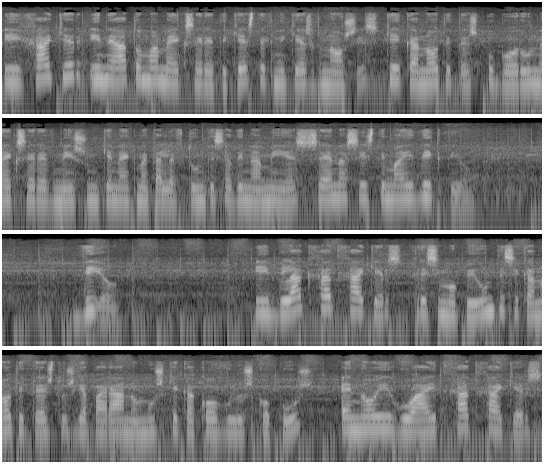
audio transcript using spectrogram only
Οι hacker είναι άτομα με εξαιρετικές τεχνικές γνώσεις και ικανότητες που μπορούν να εξερευνήσουν και να εκμεταλλευτούν τις αδυναμίες σε ένα σύστημα ή δίκτυο. 2. Οι Black Hat Hackers χρησιμοποιούν τις ικανότητές τους για παράνομους και κακόβουλους σκοπούς, ενώ οι White Hat Hackers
